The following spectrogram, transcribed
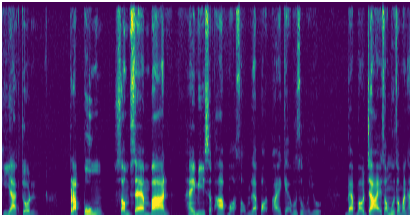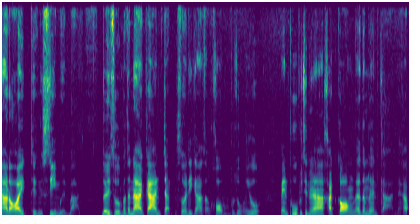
ที่ยากจน ปรับปรุงซ่อมแซมบ้านให้มีสภาพเหมาะสมและปลอดภัยแก่ผู้สูงอายุ แบบเหมาจ่าย 22,500 ถึง 40,000 บาท โดยศูนย์พัฒนาการจัดสวัสดิการสังคม ผู้สูงอายุ เป็นผู้พิจารณาคัดกรองและดำเนินการนะครับ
